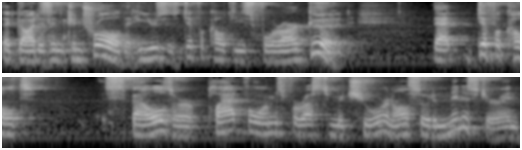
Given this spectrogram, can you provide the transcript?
that God is in control, that He uses difficulties for our good, that difficult spells are platforms for us to mature and also to minister, and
